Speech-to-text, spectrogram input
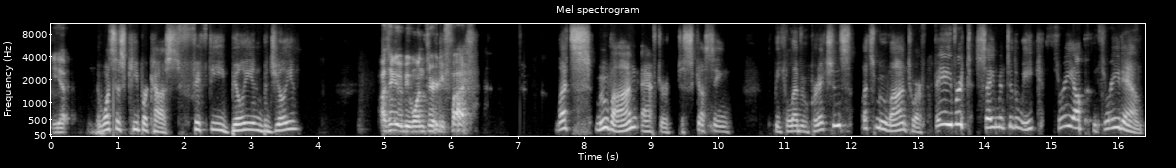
yep. And what's this keeper cost? 50 billion bajillion? I think it would be 135. Let's move on after discussing week 11 predictions. Let's move on to our favorite segment of the week three up and three down.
